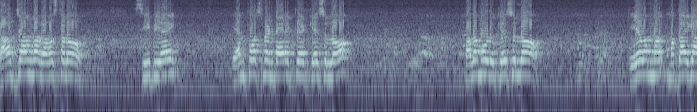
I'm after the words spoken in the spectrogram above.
రాజ్యాంగ వ్యవస్థలో సిబిఐ ఎన్ఫోర్స్మెంట్ డైరెక్టరేట్ కేసుల్లో పదమూడు కేసుల్లో ఏ వన్ ముద్దాయిగా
